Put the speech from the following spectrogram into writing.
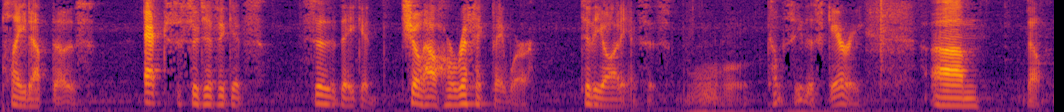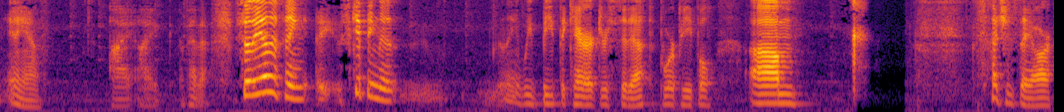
played up those X certificates so that they could show how horrific they were to the audiences. Ooh, come see the scary. Um, no, anyhow, I, I I've had that. So the other thing, uh, skipping the I think we beat the characters to death, the poor people, um, such as they are.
